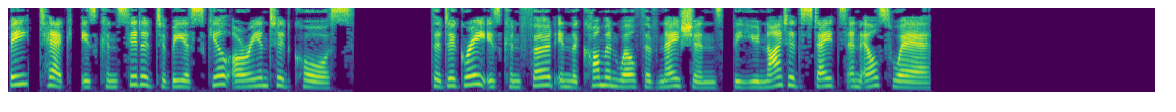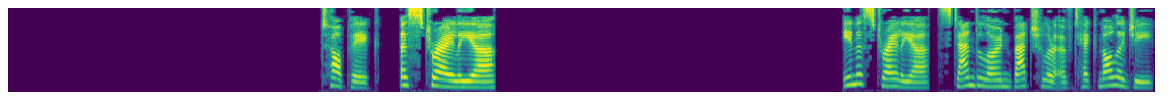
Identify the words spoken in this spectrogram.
B.Tech, is considered to be a skill-oriented course. The degree is conferred in the Commonwealth of Nations, the United States and elsewhere. Australia In Australia, standalone Bachelor of Technology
